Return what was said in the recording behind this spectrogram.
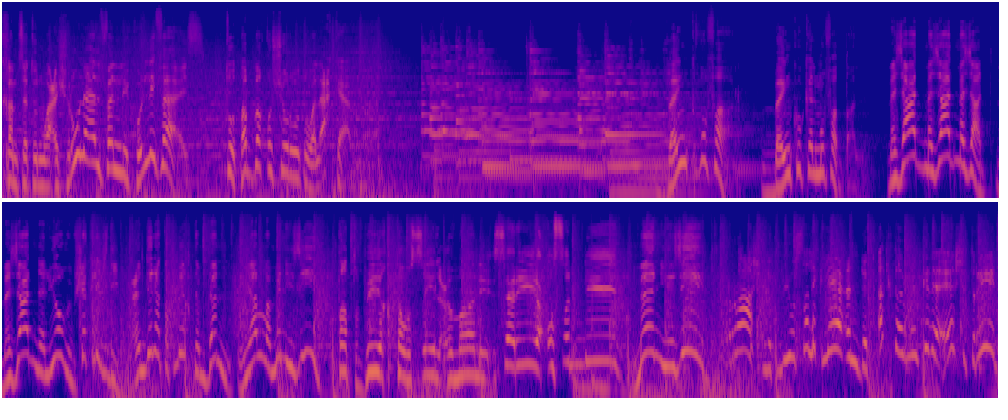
خمسة وعشرون ألفا لكل فائز. تطبق الشروط والأحكام. بنك ظفار بنكك المفضل. مزاد مزاد مزاد. مزادنا اليوم بشكل جديد. عندنا تطبيق تمدن ويلا من يزيد. تطبيق توصيل عماني سريع وصنديد من يزيد؟ راشدك بيوصلك ليه عندك؟ أكثر من كذا إيش تريد؟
